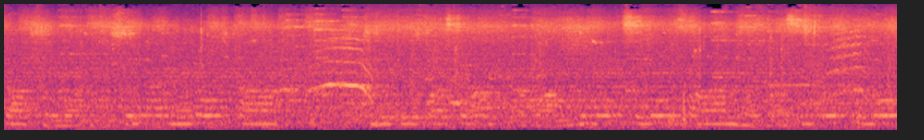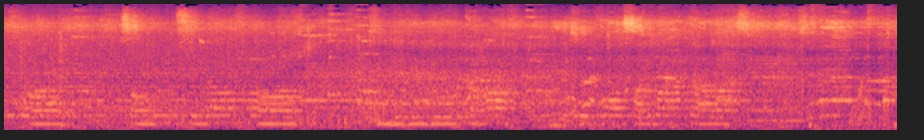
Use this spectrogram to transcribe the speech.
私は忘是那れました。全てを忘れられた。晩年というか、毎晩忘れているのか。そんな是信じるよ。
